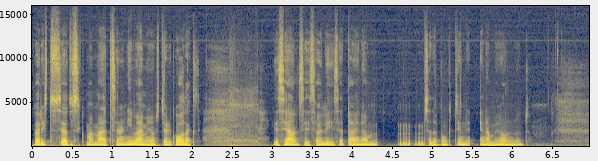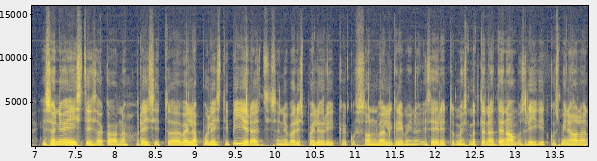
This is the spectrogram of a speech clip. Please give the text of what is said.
karistusseadustik, ma ei mäleta selle nime, minu arust oli koodeks. ja seal siis oli seda enam, seda punkti enam ei olnud ja see on ju Eestis, aga noh, reisid äh, väljapoole Eesti piire, et siis on ju päris palju riike, kus on veel kriminaliseeritud, ma just mõtlen, et enamus riigid, kus mina olen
